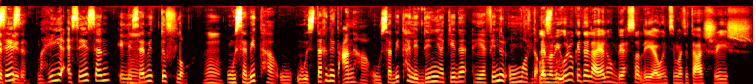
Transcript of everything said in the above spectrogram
أساسا؟ ما هي أساسا اللي سابت طفلة. وسابتها واستغنت عنها وسابتها للدنيا كده هي فين الامومه في ده لما أصلاً؟ بيقولوا كده لعيالهم بيحصل إيه؟ أو أنت ما تتعشريش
